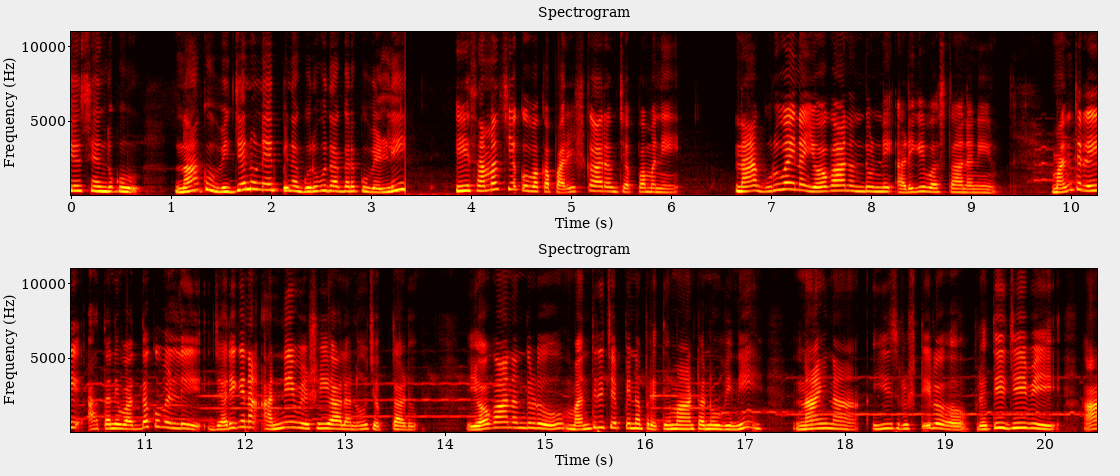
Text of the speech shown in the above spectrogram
చేసేందుకు నాకు విద్యను నేర్పిన గురువు దగ్గరకు వెళ్ళి ఈ సమస్యకు ఒక పరిష్కారం చెప్పమని నా గురువైన యోగానందుణ్ణి అడిగి వస్తానని మంత్రి అతని వద్దకు వెళ్ళి జరిగిన అన్ని విషయాలను చెప్తాడు. యోగానందుడు మంత్రి చెప్పిన ప్రతి మాటను విని నాయన ఈ సృష్టిలో ప్రతి జీవి ఆ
